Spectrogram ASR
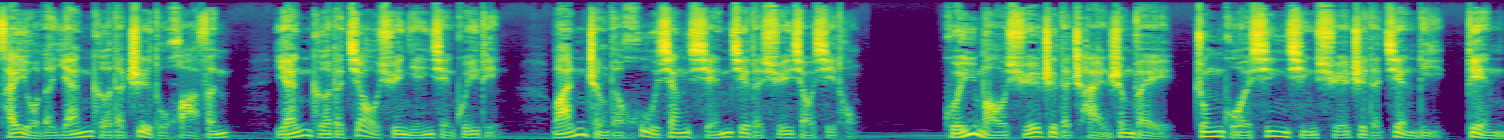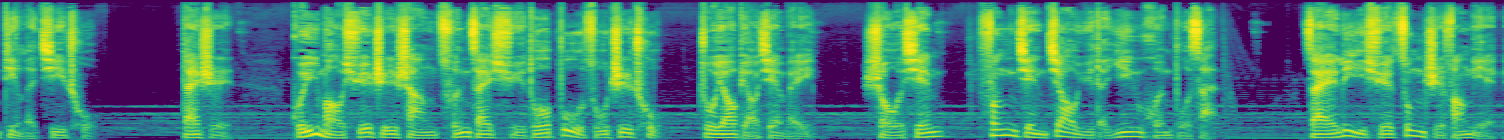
才有了严格的制度划分、严格的教学年限规定。完整的、互相衔接的学校系统，癸卯学制的产生为中国新型学制的建立奠定了基础。但是，癸卯学制上存在许多不足之处，主要表现为：首先，封建教育的阴魂不散。在力学宗旨方面，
